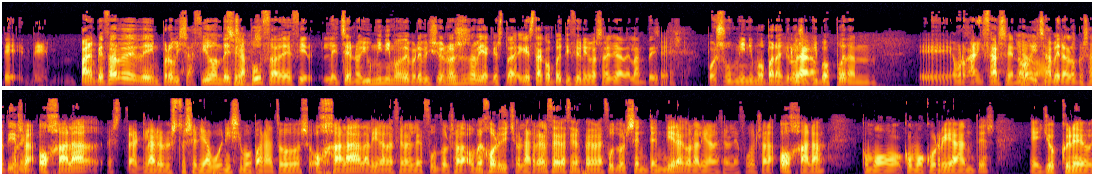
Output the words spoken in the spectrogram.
de para empezar, de, improvisación, de chapuza, de decir, leche, no hay un mínimo de previsión, no se sabía que esta, esta competición iba a salir adelante, pues un mínimo para que los equipos puedan eh, organizarse ¿no? y saber a lo que se atiene. ojalá, está claro que esto sería buenísimo para todos, ojalá la Liga Nacional de Fútbol Sala, o mejor dicho, la Real Federación Española de Fútbol se entendiera con la Liga Nacional de Fútbol Sala, ojalá, como, como ocurría antes, eh, yo creo,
